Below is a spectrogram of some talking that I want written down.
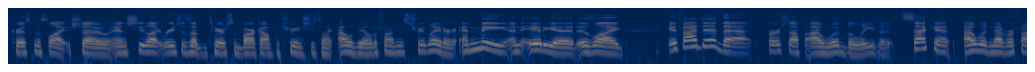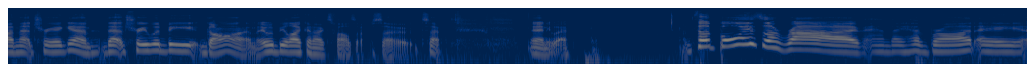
Christmas light show, and she like reaches up and tears some bark off a tree, and she's like, I will be able to find this tree later. And me, an idiot, is like, if I did that, first off, I would believe it. Second, I would never find that tree again. That tree would be gone. It would be like an X Files episode. So, anyway. The boys arrive and they have brought a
